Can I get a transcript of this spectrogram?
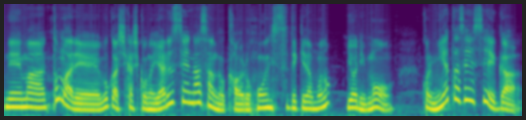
でまあともあれ僕はしかしこのやるせなさの香る本質的なものよりもこれ宮田先生が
